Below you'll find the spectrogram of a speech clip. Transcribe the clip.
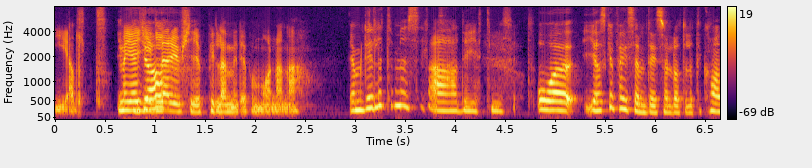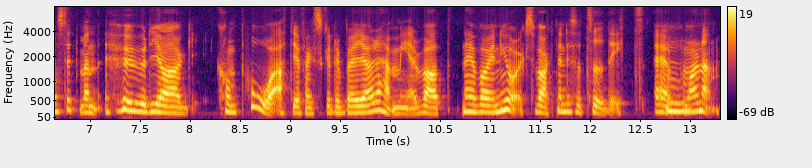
helt. Men jag Ja. gillar i och för sig att pilla med det på morgnarna. Ja men det är lite mysigt. Ja, det är jättemysigt. Och jag ska faktiskt säga något som låter lite konstigt men hur jag kom på att jag faktiskt skulle börja göra det här mer var att när jag var i New York så vaknade jag så tidigt eh, Mm. på morgonen.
